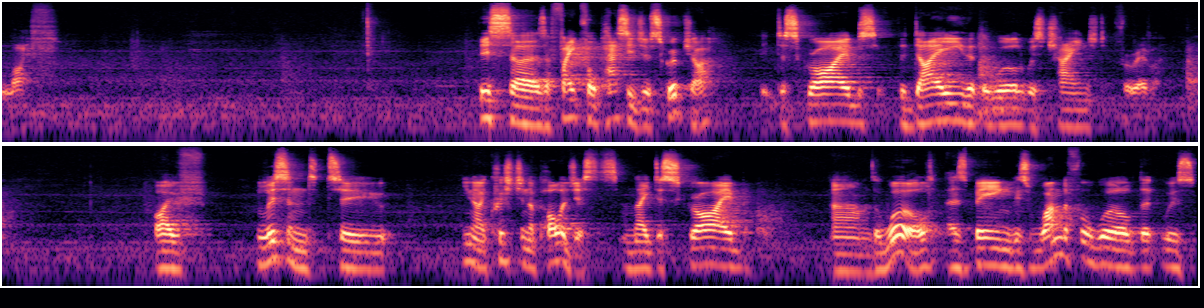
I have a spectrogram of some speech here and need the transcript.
life. This uh, is a fateful passage of Scripture. Describes the day that the world was changed forever. I've listened to, you know, Christian apologists, and they describe um, the world as being this wonderful world that was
